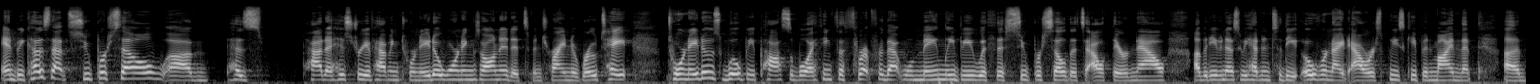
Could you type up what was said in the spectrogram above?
And because that supercell um, has had a history of having tornado warnings on it. It's been trying to rotate. Tornadoes will be possible. I think the threat for that will mainly be with this supercell that's out there now. Uh, but even as we head into the overnight hours, please keep in mind that uh,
